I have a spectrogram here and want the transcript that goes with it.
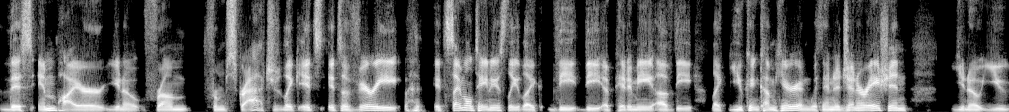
this empire you know from from scratch. Like it's it's a very it's simultaneously like the the epitome of the like you can come here and within a generation you know you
